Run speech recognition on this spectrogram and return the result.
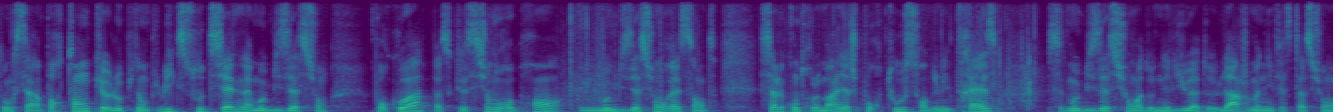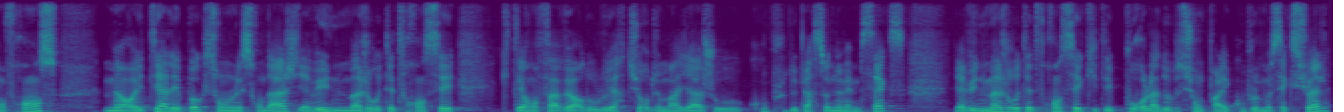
Donc, c'est important que l'opinion publique soutienne la mobilisation. Pourquoi? Parce que si on reprend une mobilisation récente, celle contre le mariage pour tous en 2013, cette mobilisation a donné lieu à de larges manifestations en France, mais en réalité, à l'époque, selon les sondages, il y avait une majorité de Français qui étaient en faveur de l'ouverture du mariage aux couples de personnes de même sexe, il y avait une majorité de Français qui étaient pour l'adoption par les couples homosexuels.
